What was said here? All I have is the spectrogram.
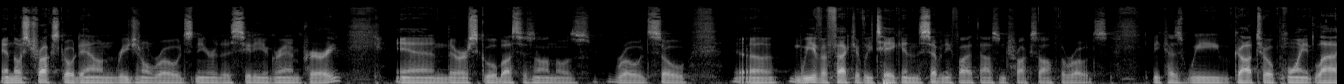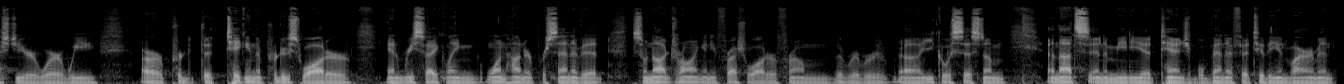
And those trucks go down regional roads near the city of Grande Prairie, and there are school buses on those roads. So uh, we have effectively taken 75,000 trucks off the roads because we got to a point last year where we are the, taking the produced water and recycling 100% of it, so not drawing any fresh water from the river uh, ecosystem. And that's an immediate, tangible benefit to the environment,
